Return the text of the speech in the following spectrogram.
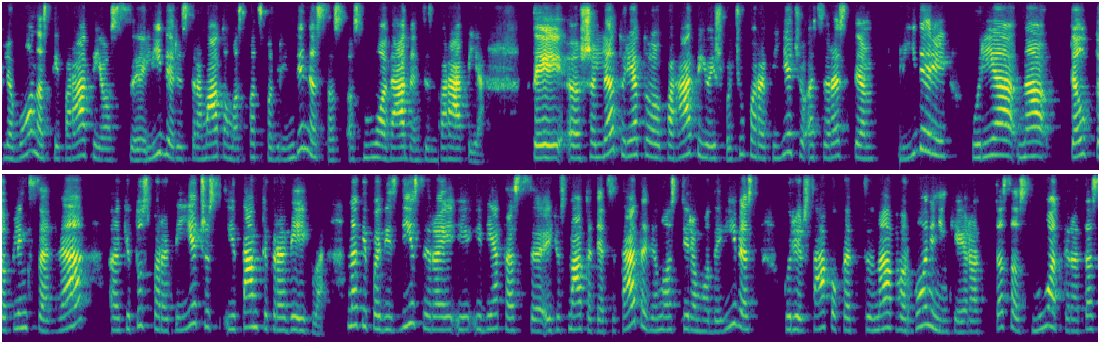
klebonas kaip parapijos lyderis yra matomas pats pagrindinis asmuo vedantis parapiją, Tai šalia turėtų parapijoje iš pačių parapiečių atsirasti lyderiai, kurie, na, telktų aplink save kitus parapiečius į tam tikrą veiklą. Na, kaip pavyzdys yra įdėtas, jūs matote citatą vienos tyrimo dalyvės, kuri ir sako, kad, na, vargonininkė yra tas asmuo, tai yra tas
